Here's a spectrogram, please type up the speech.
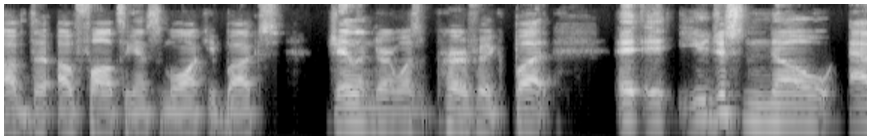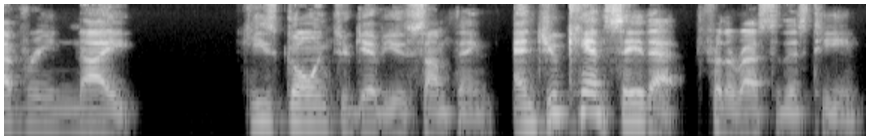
of the of faults against the Milwaukee Bucks. Jalen Duren wasn't perfect, but it, it, you just know every night he's going to give you something, and you can't say that for the rest of this team.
